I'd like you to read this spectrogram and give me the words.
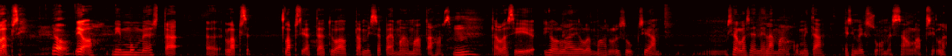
tilanteeseen? lapsia. Joo. Joo, niin mun mielestä lapset, lapsia täytyy auttaa missä päin maailmaa tahansa. Mm. Tällaisia, joilla ei ole mahdollisuuksia mm, sellaiseen elämään kuin mitä esimerkiksi Suomessa on lapsilla.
